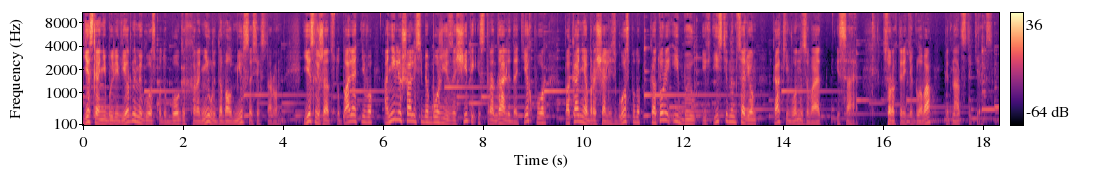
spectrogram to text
Если они были верными Господу, Бог их хранил и давал мир со всех сторон. Если же отступали от Него, они лишали себя Божьей защиты и страдали до тех пор, пока не обращались к Господу, который и был их истинным царем, как его называет Исаия. 43 глава, 15 текст.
